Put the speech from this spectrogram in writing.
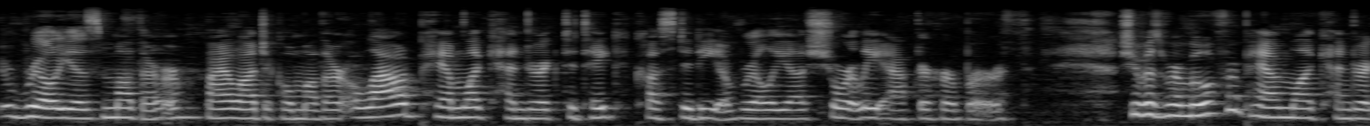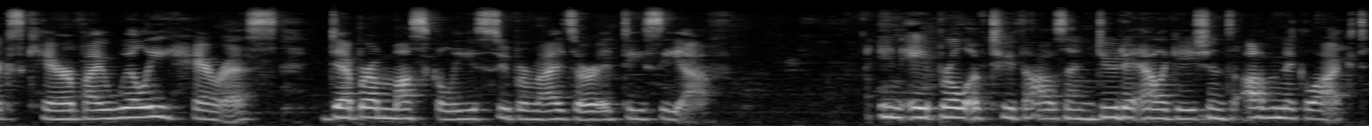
Rilya's mother, biological mother, allowed Pamela Kendrick to take custody of Rilya shortly after her birth. She was removed from Pamela Kendrick's care by Willie Harris, Deborah Muskelly's supervisor at DCF, in April of 2000 due to allegations of neglect.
